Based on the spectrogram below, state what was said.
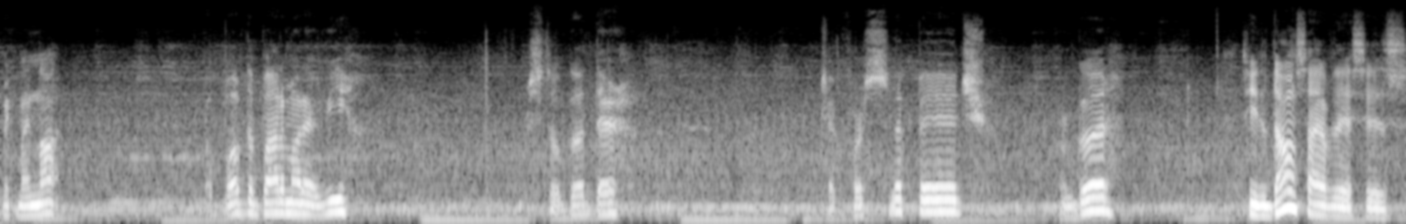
make my knot above the bottom of that V. We're still good there. Check for slippage. We're good. See the downside of this is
